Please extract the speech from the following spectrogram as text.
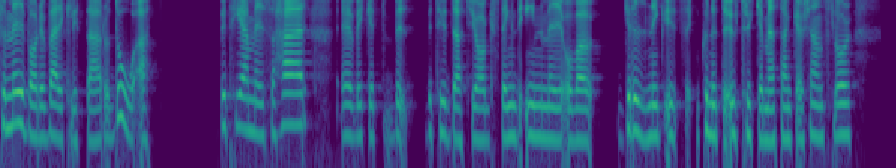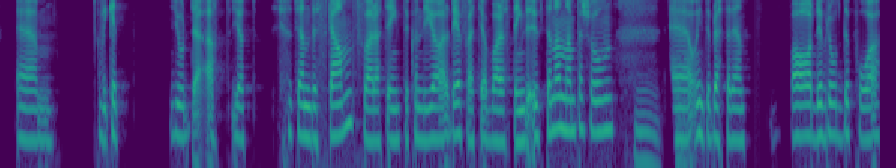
för mig var det verkligt där och då att bete mig så här, eh, vilket be betydde att jag stängde in mig och var grinig, kunde inte uttrycka mina tankar och känslor. Um, vilket gjorde att jag kände skam för att jag inte kunde göra det, för att jag bara stängde ut en annan person mm. eh, och inte berättade ens vad det berodde på.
